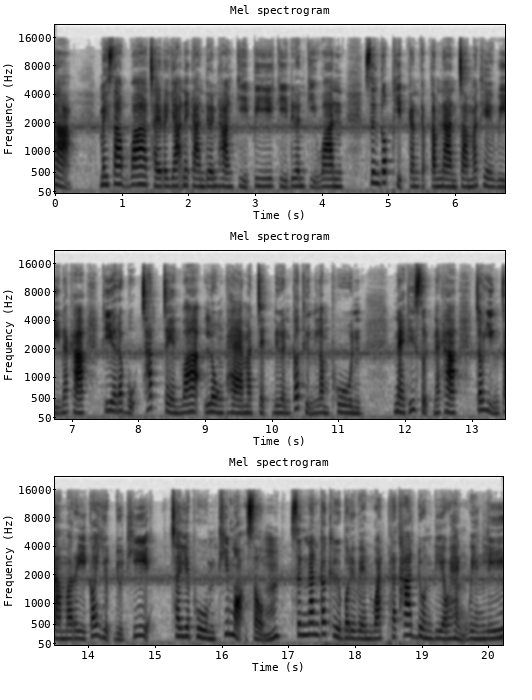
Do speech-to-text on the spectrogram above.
ค่ะ ไม่ทราบว่าใช้ระยะในการเดินทางกี่ปี กี่เดือนกี่วัน ซึ่งก็ผิดกันกับตำนานจามเทวีนะคะ ที่ระบุชัดเจนว่าลงแพมา 7 เดือนก็ถึงลำพูน ในที่สุดนะคะ เจ้าหญิงจามารีก็หยุดอยู่ที่ชัยภูมิที่เหมาะสม ซึ่งนั่นก็คือบริเวณวัดพระธาตุดวงเดียวแห่งเวียงลี้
